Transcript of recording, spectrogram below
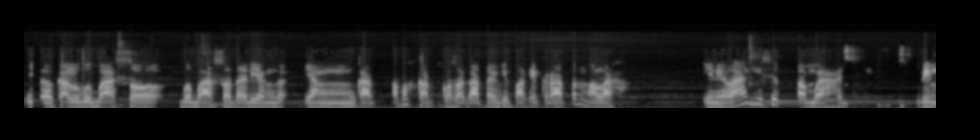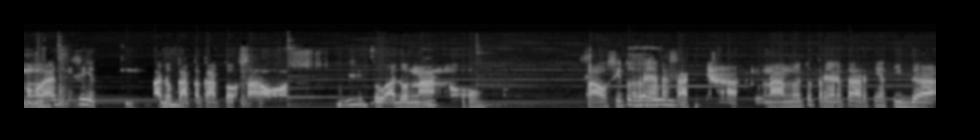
iya, kalau bebaso, bebaso tadi yang yang kat, apa kat, kosakata yang dipakai keraton malah ini lagi sih tambah bingung lagi sih. Ada kata-kata saus, itu ada nano. Saus itu ternyata Oh. saja, nano itu ternyata artinya tidak.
